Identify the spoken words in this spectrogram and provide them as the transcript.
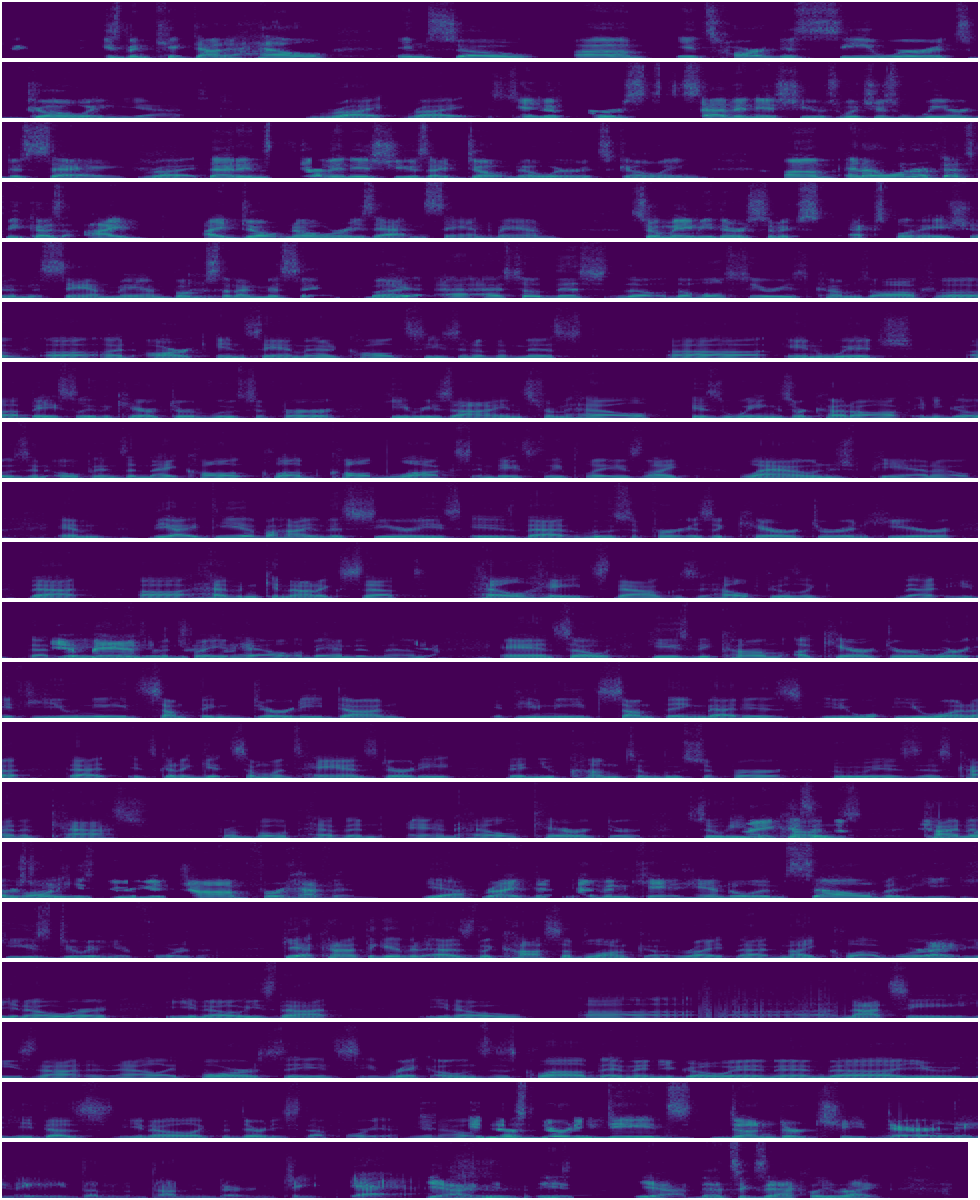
he's been kicked out of hell and so um it's hard to see where it's going yet right. Right. So- in the first seven issues which is weird to say right. that in seven issues i don't know where it's going um and i wonder if that's because i i don't know where he's at in sandman so maybe there's some ex- explanation in the sandman books that i'm missing but yeah, uh, uh, so this the the whole series comes off of uh, an arc in Sandman called Season of the Mist, uh, in which uh, basically the character of Lucifer he resigns from hell, his wings are cut off, and he goes and opens a night call- club called Lux and basically plays like lounge piano. And the idea behind this series is that Lucifer is a character in here that uh, heaven cannot accept. Hell hates now because hell feels like that he that He they, he has abandoned them. betrayed hell, abandoned them, and so he's become a character where if you need something dirty done, if you need something that is you you want to that it's going to get someone's hands dirty, then you come to Lucifer, who is this kind of cast from both heaven and hell character. So he Right, 'cause in the- becomes in kind the of first like one he's doing a job for heaven yeah, right that heaven can't handle himself and he he's doing it for them Yeah, kind of think of it as the Casablanca, right? That nightclub where Right. you know where you know he's not you know uh, uh Nazi, he's not an allied force. It's Rick owns his club, and then you go in and uh you he does you know like the dirty stuff for you, you know. he does dirty deeds done dirt cheap Dirty deeds done done dirt cheap, yeah. yeah he, he's, yeah that's exactly right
